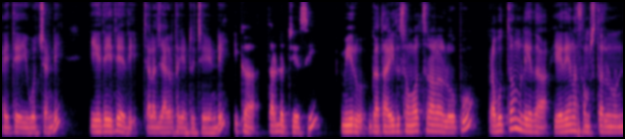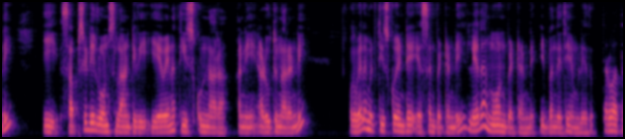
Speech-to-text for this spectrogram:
అయితే ఇవ్వచ్చండి. ఏదైతే అది చాలా జాగ్రత్తగా ఎంట్రీ చేయండి. ఇక థర్డ్ వచ్చేసి మీరు గత ఐదు సంవత్సరాల లోపు ప్రభుత్వం లేదా ఏదైనా సంస్థల నుండి ఈ సబ్సిడీ లోన్స్ లాంటివి ఏవైనా తీసుకున్నారా అని అడుగుతున్నారండి. ఒకవేళ మీరు తీసుకుంటే ఎస్ అని పెట్టండి లేదా నో అని పెట్టండి ఇబ్బంది అయితే ఏం లేదు. తర్వాత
